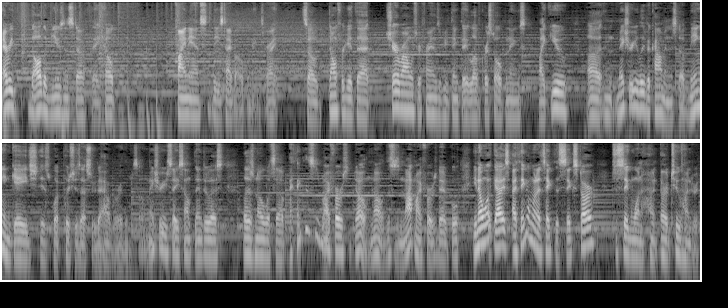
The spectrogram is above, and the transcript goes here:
every, all the views and stuff, they help finance these type of openings, right? So don't forget that. Share around with your friends if you think they love crystal openings like you uh, and make sure you leave a comment and stuff. Being engaged is what pushes us through the algorithm. So make sure you say something to us. Let us know what's up. I think this is my first. No, no, this is not my first Deadpool. You know what, guys? I think I'm gonna take the six star to Sig 100 or 200.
